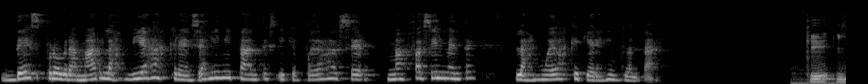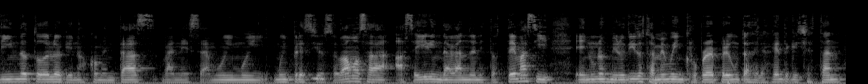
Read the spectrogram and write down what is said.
desprogramar las viejas creencias limitantes y que puedas hacer más fácilmente las nuevas que quieres implantar. Qué lindo todo lo que nos comentás, Vanessa, muy, muy, muy precioso. Vamos a, seguir indagando en estos temas y en unos minutitos también voy a incorporar preguntas de la gente que ya están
